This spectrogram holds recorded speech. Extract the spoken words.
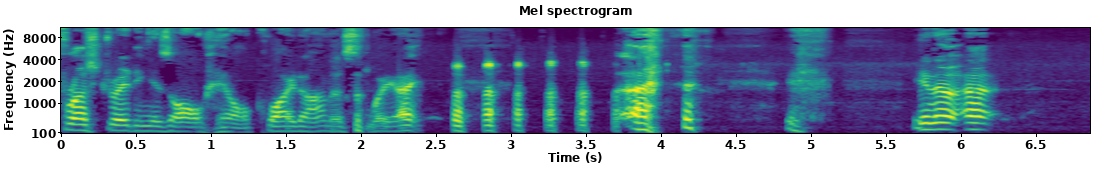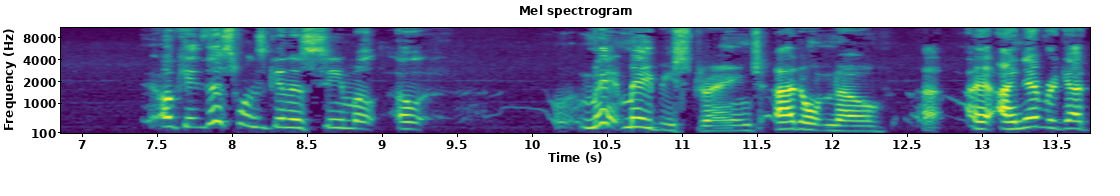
frustrating as all hell. Quite honestly, I you know uh, okay, this one's gonna seem a, a may, maybe strange. I don't know. Uh, I, I never got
